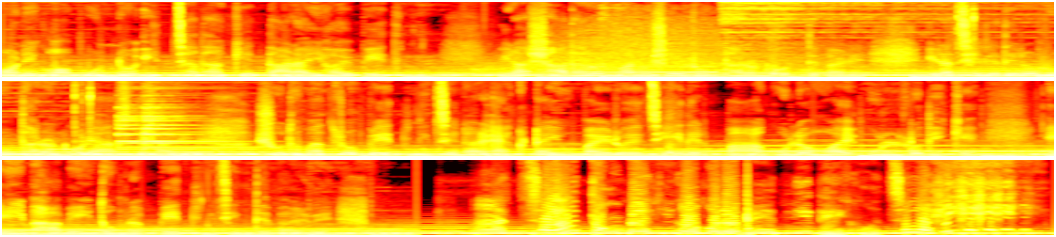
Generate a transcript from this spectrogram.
অনেক অপূর্ণ ইচ্ছা থাকে, তারাই হয় পেতনি এরা সাধারণ মানুষের রূপ ধারণ করতে পারে, এরা ছেলেদেরও রূপ ধারণ করে আসতে পারে। শুধুমাত্র পেতনি চেনার একটাই উপায় রয়েছে, এদের পাগুলো হয় উল্টো দিকে। এইভাবেই তোমরা পেতনি চিনতে পারবে। আচ্ছা তোমরা কি কখনো পেতনি দেখেছ?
